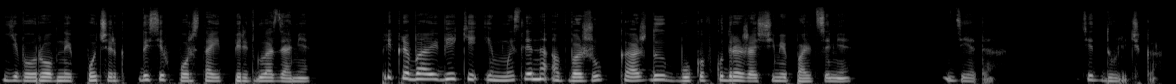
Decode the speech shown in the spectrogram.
Его ровный почерк до сих пор стоит перед глазами. Прикрываю веки и мысленно обвожу каждую буковку дрожащими пальцами. Деда. Дедулечка.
